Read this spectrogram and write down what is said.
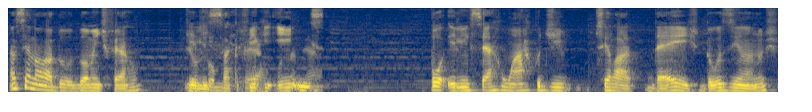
a cena lá do, do Homem de Ferro. Que Eu ele se sacrifica Ferro, e. merda. Pô, ele encerra um arco de, sei lá, 10, 12 anos.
